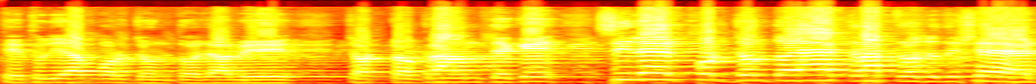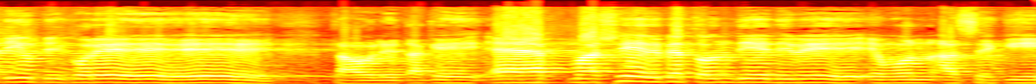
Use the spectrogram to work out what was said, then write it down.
তেতুলিয়া পর্যন্ত যাবে। চট্টগ্রাম থেকে সিলেট পর্যন্ত এক রাত্র যদি সে ডিউটি করে, তাহলে তাকে এক মাসের বেতন দিয়ে দিবে। এমন আছে কি?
